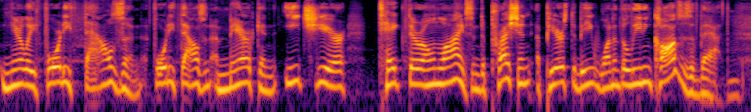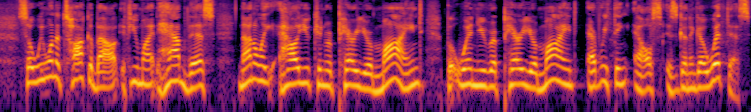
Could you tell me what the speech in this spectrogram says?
Nearly 40,000, 40,000 American each year take their own lives. And depression appears to be one of the leading causes of that. Mm-hmm. So we want to talk about if you might have this, not only how you can repair your mind, but when you repair your mind, everything else is going to go with this.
